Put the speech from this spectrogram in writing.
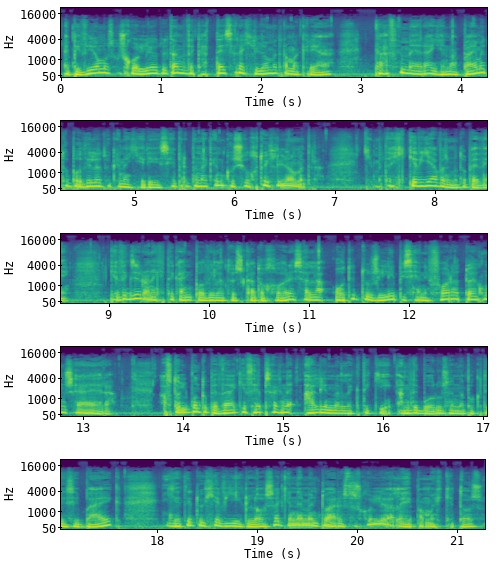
Επειδή όμως το σχολείο του ήταν 14 χιλιόμετρα μακριά, κάθε μέρα για να πάει με το ποδήλατο και να γυρίσει έπρεπε να κάνει 28 χιλιόμετρα. Και μετά έχει και διάβασμα το παιδί. Και δεν ξέρω αν έχετε κάνει ποδήλατο στις κάτω χώρες, αλλά ό,τι τους λείπει σε ανηφόρα το έχουν σε αέρα. Αυτό λοιπόν το παιδάκι θα έψαχνε άλλη εναλλακτική, αν δεν μπορούσε να αποκτήσει bike, γιατί του είχε βγει γλώσσα και ναι, μεν του άρεσε το σχολείο, αλλά είπαμε όχι και τόσο.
